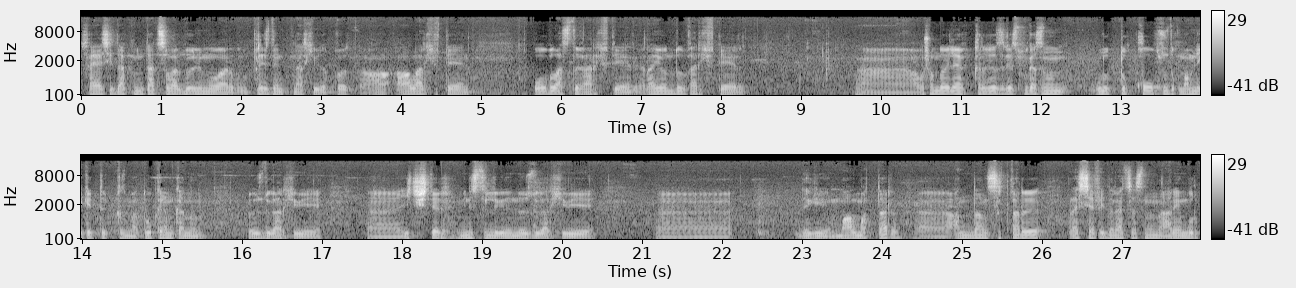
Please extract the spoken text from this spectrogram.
саясий документациялар бөлүмү бар бул президенттин архиви деп коет. Ал архивден областтык архивдер райондук архивдер э, ошондой эле кыргыз республикасынын улуттук коопсуздук мамлекеттик кызмат укмкнын өздүк архиви э, ички иштер министрлигинин өздүк архиви деги маалыматтар э, андан сырткары россия федерациясынын оренбург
